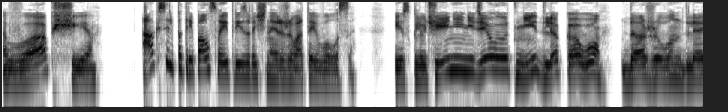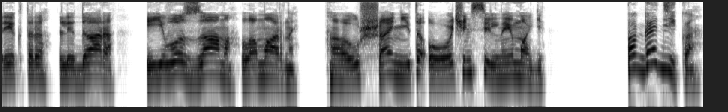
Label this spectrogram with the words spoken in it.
Вообще. Аксель потрепал свои призрачные рыжеватые волосы. Исключений не делают ни для кого, даже вон для ректора Лидара и его зама Ламарны. А уж они-то очень сильные маги. «Погоди-ка»,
